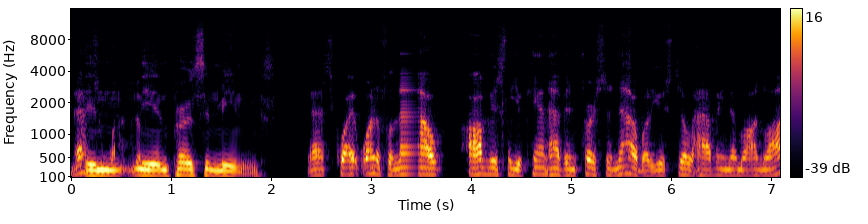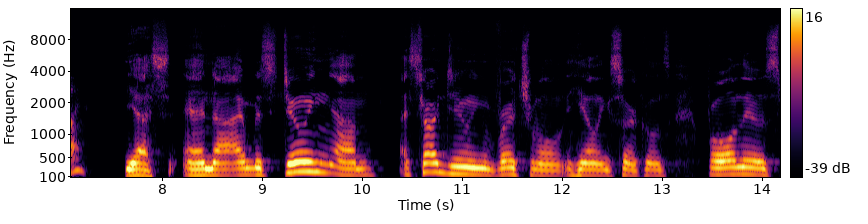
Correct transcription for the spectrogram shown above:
that's in wonderful. the in-person meetings. That's quite wonderful. Now obviously you can't have in person now but are you still having them online? Yes. And i was doing um, i started doing virtual healing circles for all those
